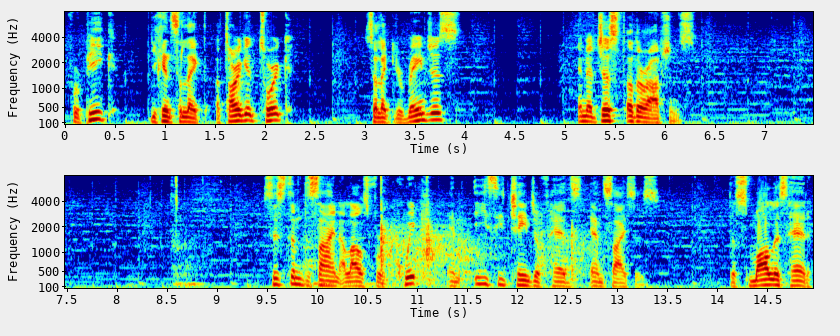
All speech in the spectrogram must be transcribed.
For peak, you can select a target torque, select your ranges, and uh, adjust other options. System design allows for quick and easy change of heads and sizes. The smallest head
